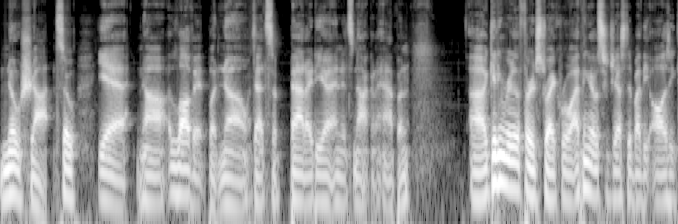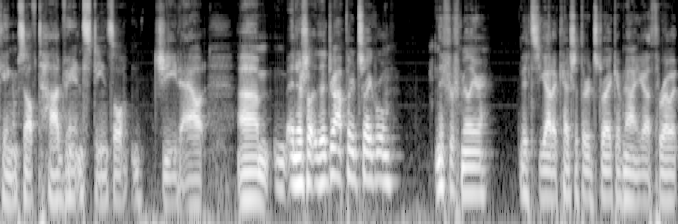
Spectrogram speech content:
No shot. So, yeah, nah, I love it, but no, that's a bad idea and it's not going to happen. Uh, getting rid of the third strike rule, I think that was suggested by the Aussie King himself, Todd Van Steensel. G'd out. Um, initial, the drop third strike rule, if you're familiar, it's you got to catch a third strike. If not, you got to throw it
